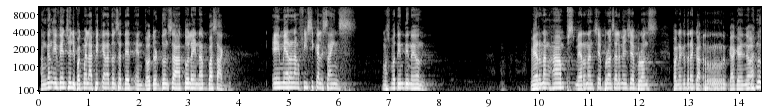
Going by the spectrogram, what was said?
Hanggang eventually, pag malapit ka na doon sa dead end, doon sa tulay na basag, eh, meron ng physical signs. Mas matindi na yun. Meron ng humps, meron ng chevrons. Alam mo yung chevrons? Pag nag-drive ka, trrrr, gaganyo, ano,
